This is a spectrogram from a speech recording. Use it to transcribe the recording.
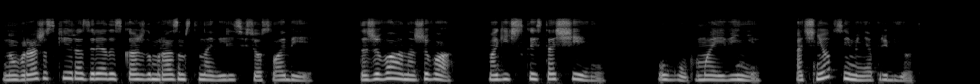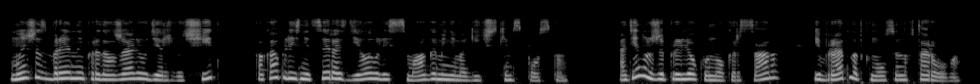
но вражеские разряды с каждым разом становились все слабее. Да жива она, жива! Магическое истощение. Угу, по моей вине. Очнется и меня прибьет. Мы же с Бренной продолжали удерживать щит, пока близнецы разделывались с магами немагическим способом. Один уже прилег у ног Ирсана, и брат наткнулся на второго.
